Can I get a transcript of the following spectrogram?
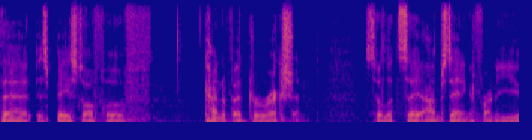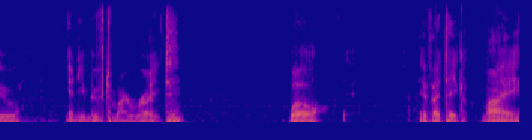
that is based off of kind of a direction. So let's say I'm standing in front of you and you move to my right. Well, if I take my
